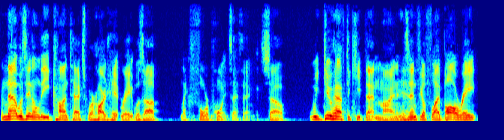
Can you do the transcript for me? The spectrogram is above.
and that was in a league context where hard hit rate was up like four points, I think. So we do have to keep that in mind. His infield fly ball rate,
